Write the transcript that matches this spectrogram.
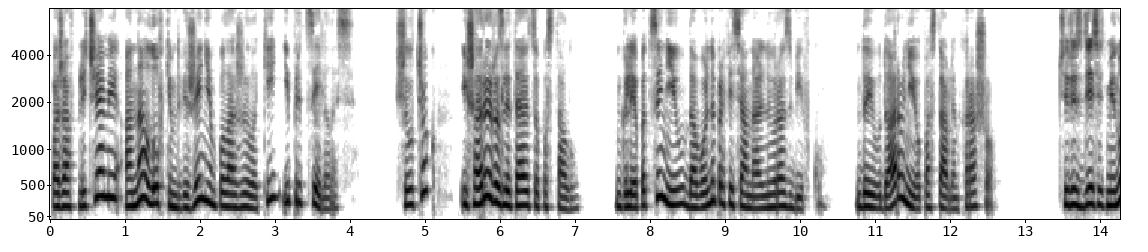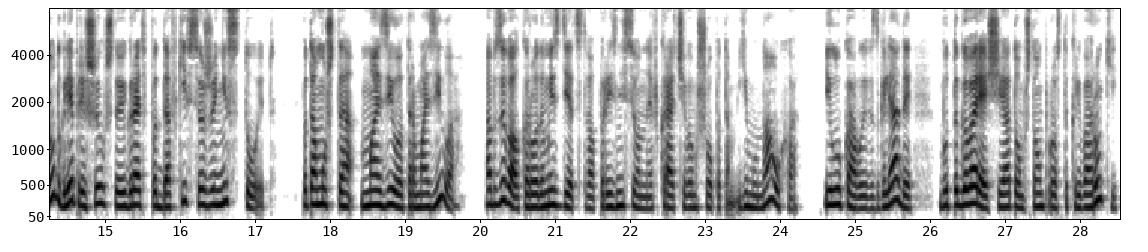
Пожав плечами, она ловким движением положила кий и прицелилась. Щелчок, и шары разлетаются по столу. Глеб оценил довольно профессиональную разбивку. Да и удар у нее поставлен хорошо. Через десять минут Глеб решил, что играть в поддавки все же не стоит, потому что «мазила-тормозила» обзывалка родом из детства, произнесенная вкрадчивым шепотом ему на ухо, и лукавые взгляды, будто говорящие о том, что он просто криворукий,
